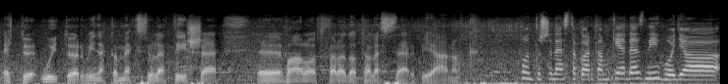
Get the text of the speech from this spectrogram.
egy tör, új törvénynek a megszületése eh, vállalt feladata lesz Szerbiának. Pontosan ezt akartam kérdezni, hogy, a,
